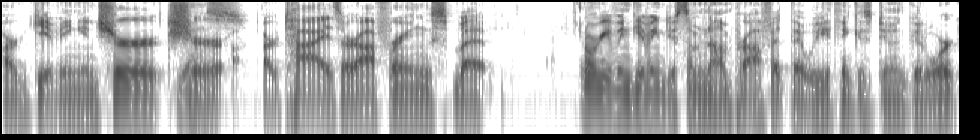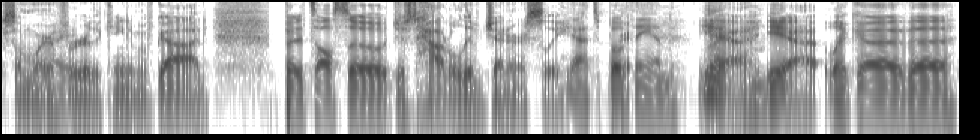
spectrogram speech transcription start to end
our giving in church or our tithes, our offerings, but or even giving to some nonprofit that we think is doing good work somewhere for the kingdom of God. But it's also just how to live generously. Yeah, it's both and. Yeah, yeah. Like uh, the,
